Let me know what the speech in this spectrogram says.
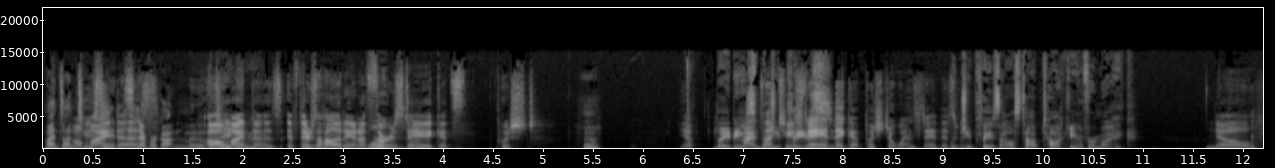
Mine's on Oh, Tuesday. mine and It's does. never gotten moved. Oh, They mine didn't- does. If there's a holiday on a We're- Thursday, it gets pushed. Hmm. Yep. Ladies, Mine's would on you Tuesday please- and they got pushed to Wednesday this Would week. Would you please all stop talking over Mike? No.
